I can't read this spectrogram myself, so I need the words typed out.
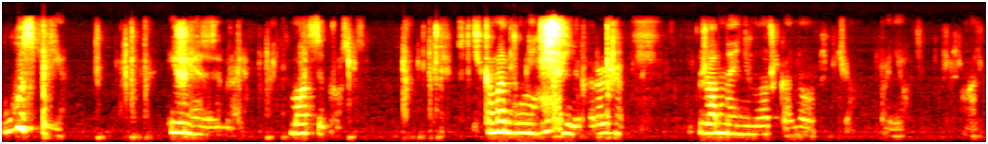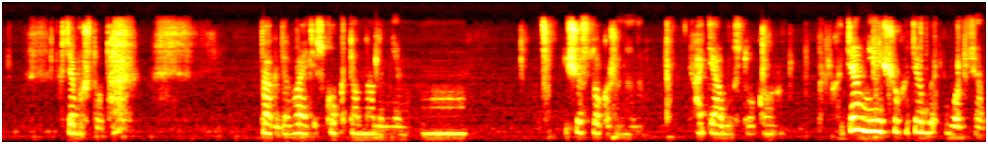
господи. И железо забрали. Молодцы просто. Все-таки команда у меня не сильно хорошая. Жадная немножко, но что поделать. Хотя бы что-то. Так, давайте, сколько там надо мне? Еще столько же надо. Хотя бы столько же. Хотя мне еще хотя бы... Вот, все.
